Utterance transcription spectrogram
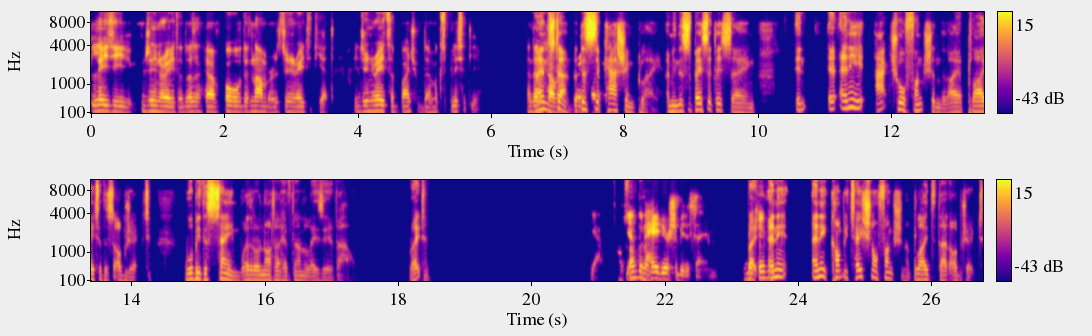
lazy generator doesn't have all of the numbers generated yet. It generates a bunch of them explicitly. And I understand, but this is a caching play. I mean, this is basically saying in, in any actual function that I apply to this object will be the same whether or not I have done a lazy eval, right? Yeah, yeah. Gonna... Behavior should be the same. Right. Behavior... Any any computational function applied to that object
